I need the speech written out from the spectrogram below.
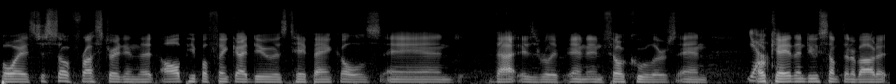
boy it's just so frustrating that all people think i do is tape ankles and that is really and, and fill coolers and Yeah. okay then do something about it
